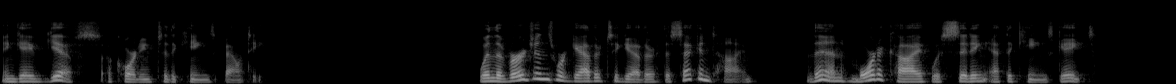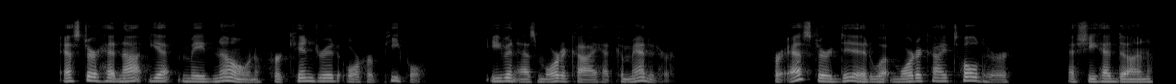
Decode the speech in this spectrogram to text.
and gave gifts according to the king's bounty. When the virgins were gathered together the second time, then Mordecai was sitting at the king's gate. Esther had not yet made known her kindred or her people, even as Mordecai had commanded her. For Esther did what Mordecai told her as she had done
